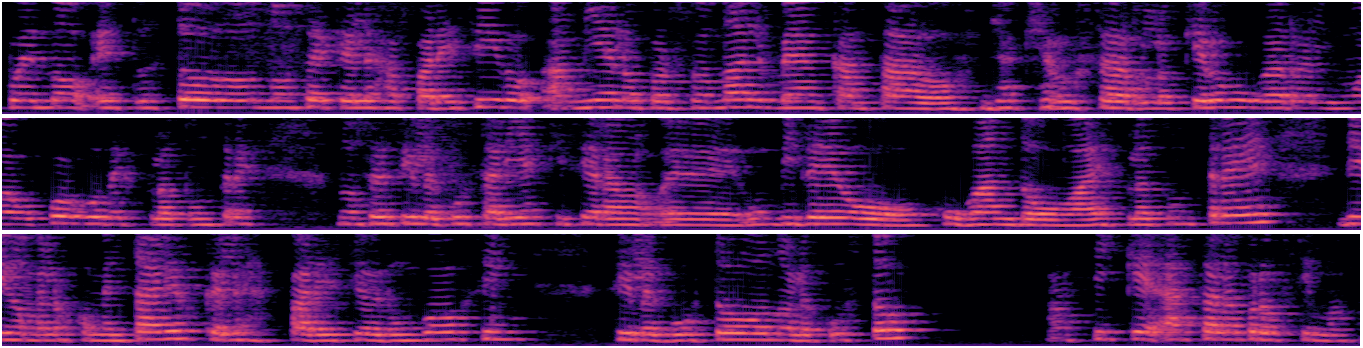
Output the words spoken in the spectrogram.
Bueno, esto es todo. No sé qué les ha parecido. A mí en lo personal me ha encantado. Ya quiero usarlo. Quiero jugar el nuevo juego de Splatoon 3. No sé si les gustaría que hiciera eh, un video jugando a Splatoon 3. Díganme en los comentarios qué les pareció el unboxing. Si les gustó o no les gustó. Así que hasta la próxima.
